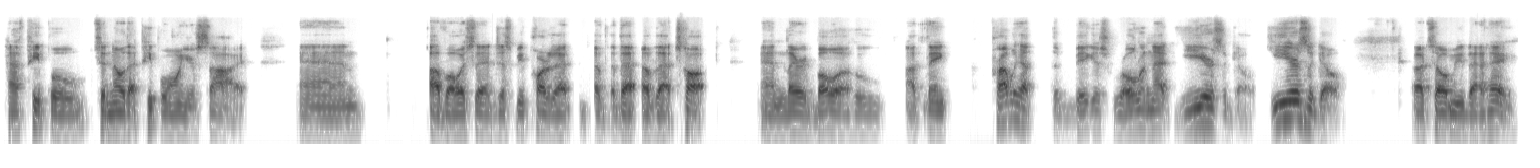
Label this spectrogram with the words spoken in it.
have people to know that people are on your side. And I've always said, just be part of that, of that, of that talk. And Larry Bowa, who I think probably had the biggest role in that years ago, years ago, uh, told me that, hey,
